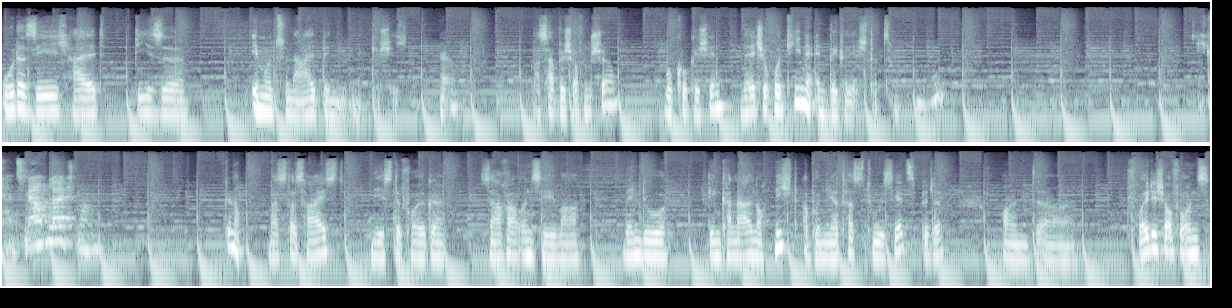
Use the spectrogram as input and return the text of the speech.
Oder sehe ich halt diese emotional bindenden Geschichten. Ja? Was habe ich auf dem Schirm? Wo gucke ich hin? Welche Routine entwickle ich dazu? Mhm. Ich kann es mir auch leicht machen. Genau, was das heißt, nächste Folge Sarah und Seva. Wenn du den Kanal noch nicht abonniert hast, tu es jetzt bitte und äh, freu dich auf uns,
